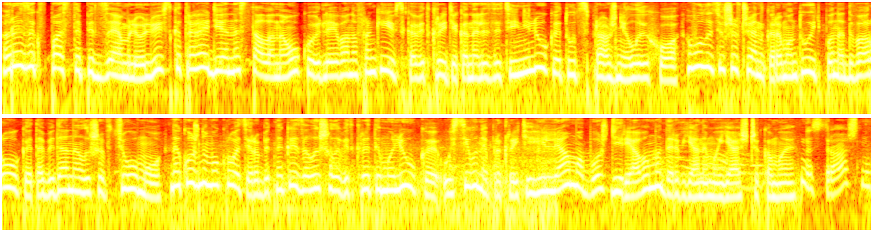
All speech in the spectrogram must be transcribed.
Ризик впасти під землю. Львівська трагедія не стала наукою для Івано-Франківська. Відкриті каналізаційні люки тут справжнє лихо. Вулицю Шевченка ремонтують понад два роки, та біда не лише в цьому. На кожному кроці робітники залишили відкритими люки. Усі вони прикриті гіллям або ж дірявими дерев'яними ящиками. Не страшно.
